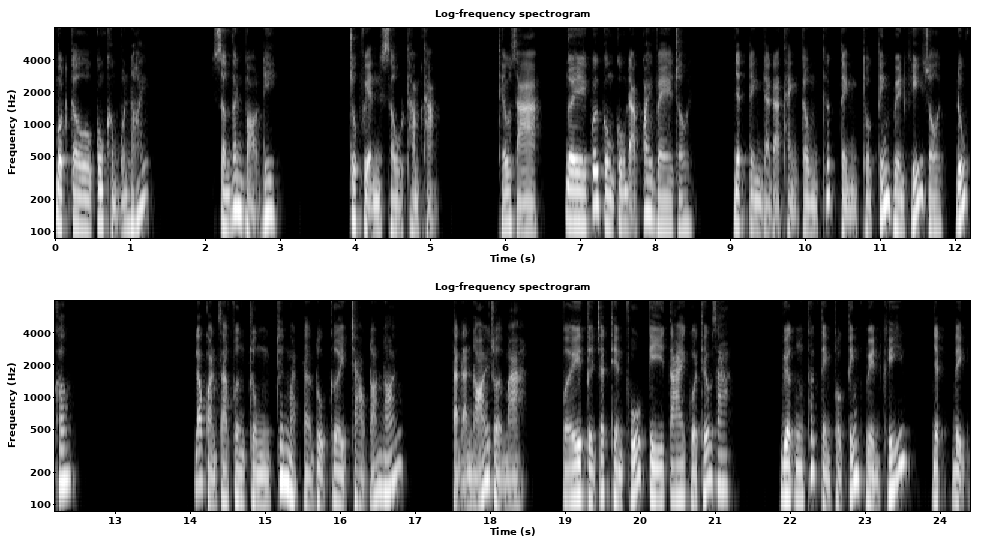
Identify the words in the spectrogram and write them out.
một câu cũng không muốn nói. Sở Ngân bỏ đi. Trúc viện sâu thăm thẳm. Thiếu gia, người cuối cùng cũng đã quay về rồi. Nhất định là đã thành công thức tỉnh thuộc tính huyền khí rồi, đúng không? Lão quản gia Phương Trùng trên mặt nở nụ cười chào đón nói. Ta đã nói rồi mà, với tư chất thiên phú kỳ tài của thiếu gia, việc thức tỉnh thuộc tính huyền khí nhất định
